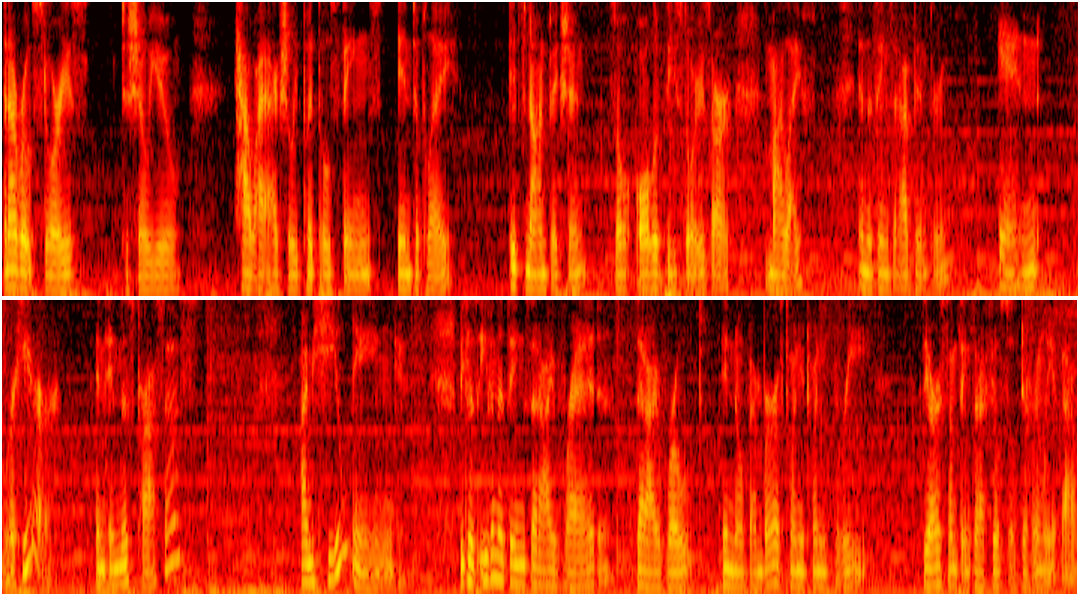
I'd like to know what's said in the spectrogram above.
and I wrote stories to show you how I actually put those things into play. It's nonfiction, so all of these stories are my life and the things that I've been through. And we're here. And in this process, I'm healing. Because even the things that I read, that I wrote in November of 2023, there are some things that I feel so differently about.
